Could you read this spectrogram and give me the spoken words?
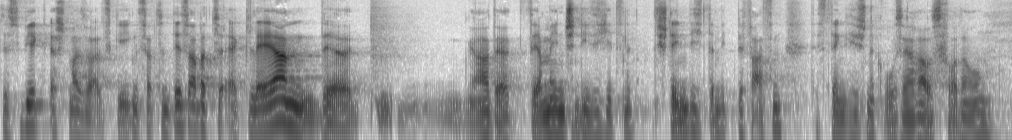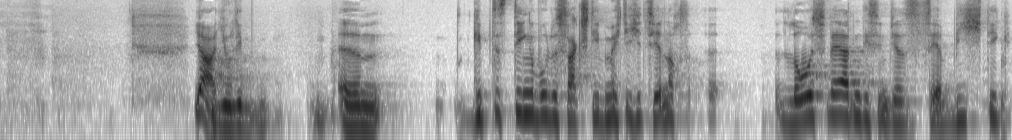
das wirkt erstmal so als Gegensatz und das aber zu erklären, der ja, der, der Menschen, die sich jetzt nicht ständig damit befassen, das denke ich ist eine große Herausforderung. Ja, Juli, ähm, gibt es Dinge, wo du sagst, die möchte ich jetzt hier noch äh, loswerden, die sind ja sehr wichtig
